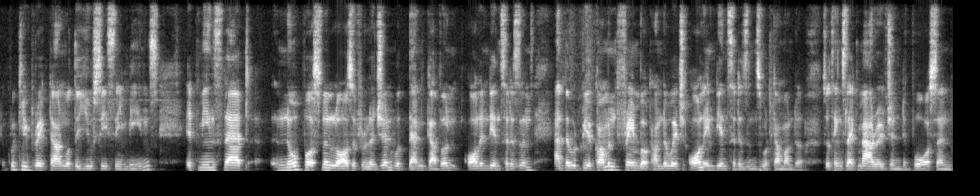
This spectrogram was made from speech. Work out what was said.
To quickly break down what the UCC means, it means that no personal laws of religion would then govern all Indian citizens, and there would be a common framework under which all Indian citizens would come under. So things like marriage and divorce and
